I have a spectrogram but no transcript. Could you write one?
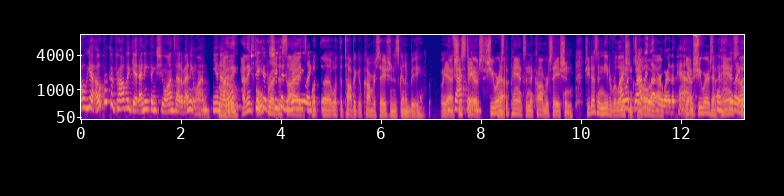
Oh yeah, Oprah could probably get anything she wants out of anyone. You know, I think I think Oprah could decides really, like- what the what the topic of conversation is going to be. Oh, yeah, she stares. She wears Yeah. the pants in the conversation. She doesn't need a relationship. I would gladly Oh, let yeah. her wear the pants. yeah, she wears the I'd pants, like, the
